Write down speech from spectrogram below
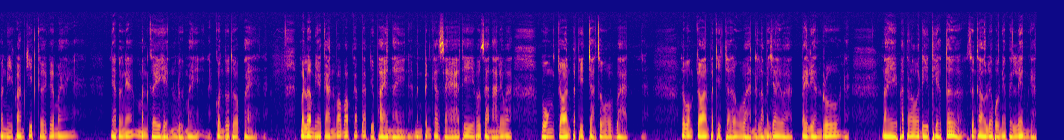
มันมีความคิดเกิดขึ้นมาเนี่ยตรงนี้มันเคยเห็นหรือไม่นะคนทั่วๆไปนะมันเริ่มมีอาการวับวับแวบแวบอยู่ภายในนะมันเป็นกระแสที่พุทธศาสนาเรียกว่า วงจรปฏิจจสมุปบาทนะแล้ววงจรปฏิจจสมุปบาทนะเราไม่ใช่ว่าไปเรียนรู้นะ ในภัทราวดีเธียเตอร์ ซึ่งก็เอาเรื่องพวกนี้ไปเล่นกัน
